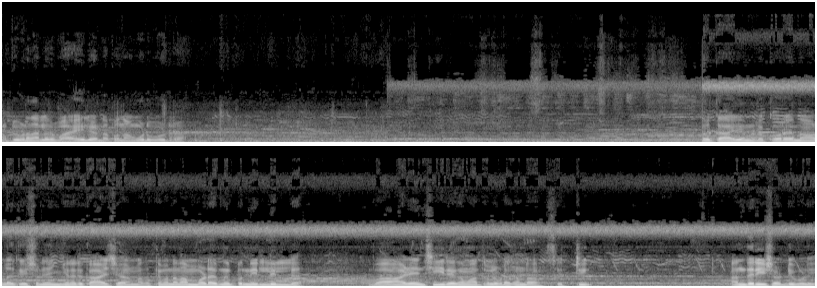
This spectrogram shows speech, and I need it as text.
അപ്പോൾ ഇവിടെ നല്ലൊരു വയലുണ്ട്. അപ്പോൾ അങ്ങോട്ട് പോയിട്ട് ഒരു കാര്യമുണ്ട് കുറേ ശേഷം ഞാൻ ഇങ്ങനെ ഒരു കാഴ്ച കാണണം. സത്യം പറഞ്ഞാൽ നമ്മുടെ ഒന്നും ഇപ്പം നെല്ലില്ല. വാഴയും ചീരയൊക്കെ മാത്രമല്ല ഇവിടെ കണ്ട? സെറ്റ്. അന്തരീക്ഷം അടിപൊളി.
